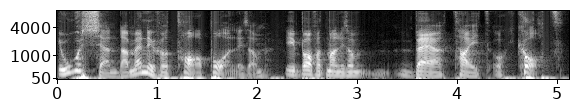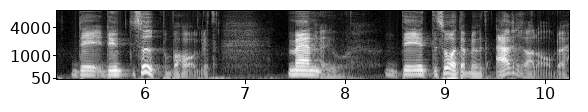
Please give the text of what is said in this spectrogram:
okända människor ta på en liksom. Bara för att man liksom bär tight och kort. Det, det är ju inte superbehagligt. Men Jo. det är ju inte så att jag blivit ärrad av det.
